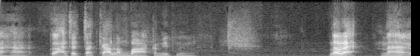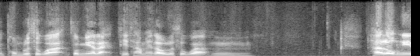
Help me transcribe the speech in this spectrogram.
นะฮะก็อาจจะจัดการลำบากกันนิดนึงนั่นแหละ นะฮะผมรู้สึกว่าตรงนี้แหละที่ทำให้เรารู้สึกว่า อืม ถ้าโลกนี้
